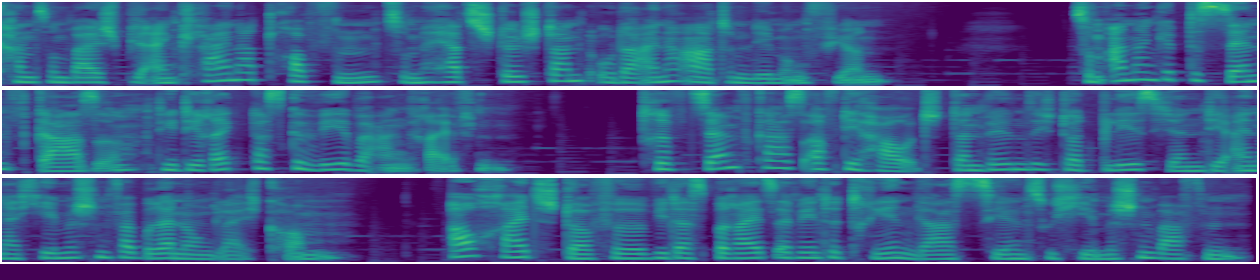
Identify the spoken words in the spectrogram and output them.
kann zum Beispiel ein kleiner Tropfen zum Herzstillstand oder einer Atemlähmung führen. Zum anderen gibt es Senfgase, die direkt das Gewebe angreifen. Trifft Senfgas auf die Haut, dann bilden sich dort Bläschen, die einer chemischen Verbrennung gleichkommen. Auch Reizstoffe wie das bereits erwähnte Tränengas zählen zu chemischen Waffen.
